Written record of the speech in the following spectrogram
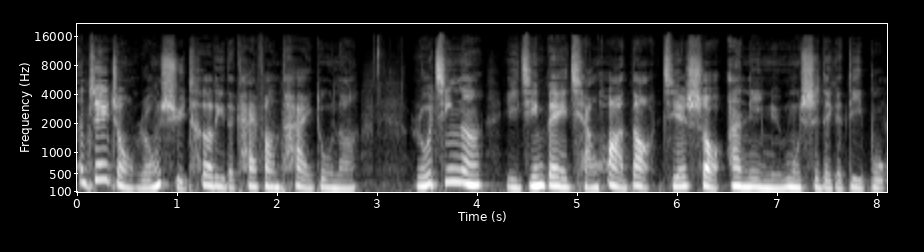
那这种容许特例的开放态度呢，如今呢已经被强化到接受案例女牧师的一个地步。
